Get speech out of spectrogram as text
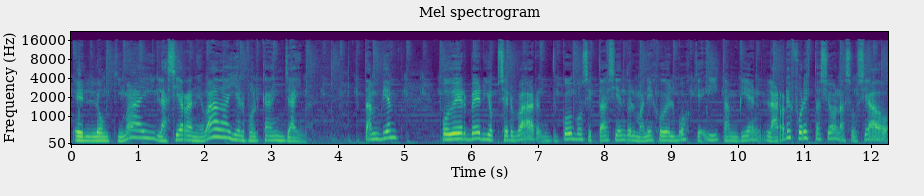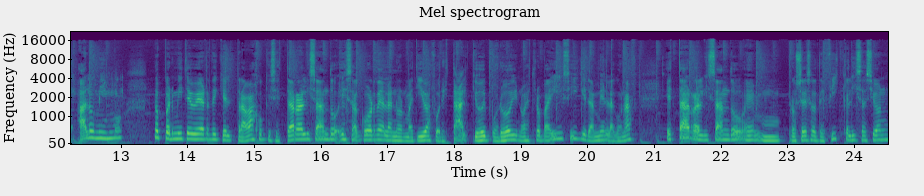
el Lonquimay, la Sierra Nevada y el volcán Yaima. También poder ver y observar cómo se está haciendo el manejo del bosque y también la reforestación asociado a lo mismo nos permite ver de que el trabajo que se está realizando es acorde a la normativa forestal que hoy por hoy nuestro país y que también la CONAF está realizando en procesos de fiscalización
